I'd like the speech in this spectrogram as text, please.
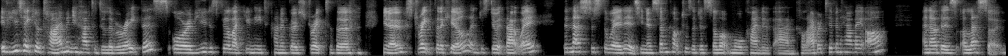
if you take your time and you have to deliberate this, or if you just feel like you need to kind of go straight to the, you know, straight for the kill and just do it that way, then that's just the way it is. You know, some cultures are just a lot more kind of um, collaborative in how they are, and others are less so.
